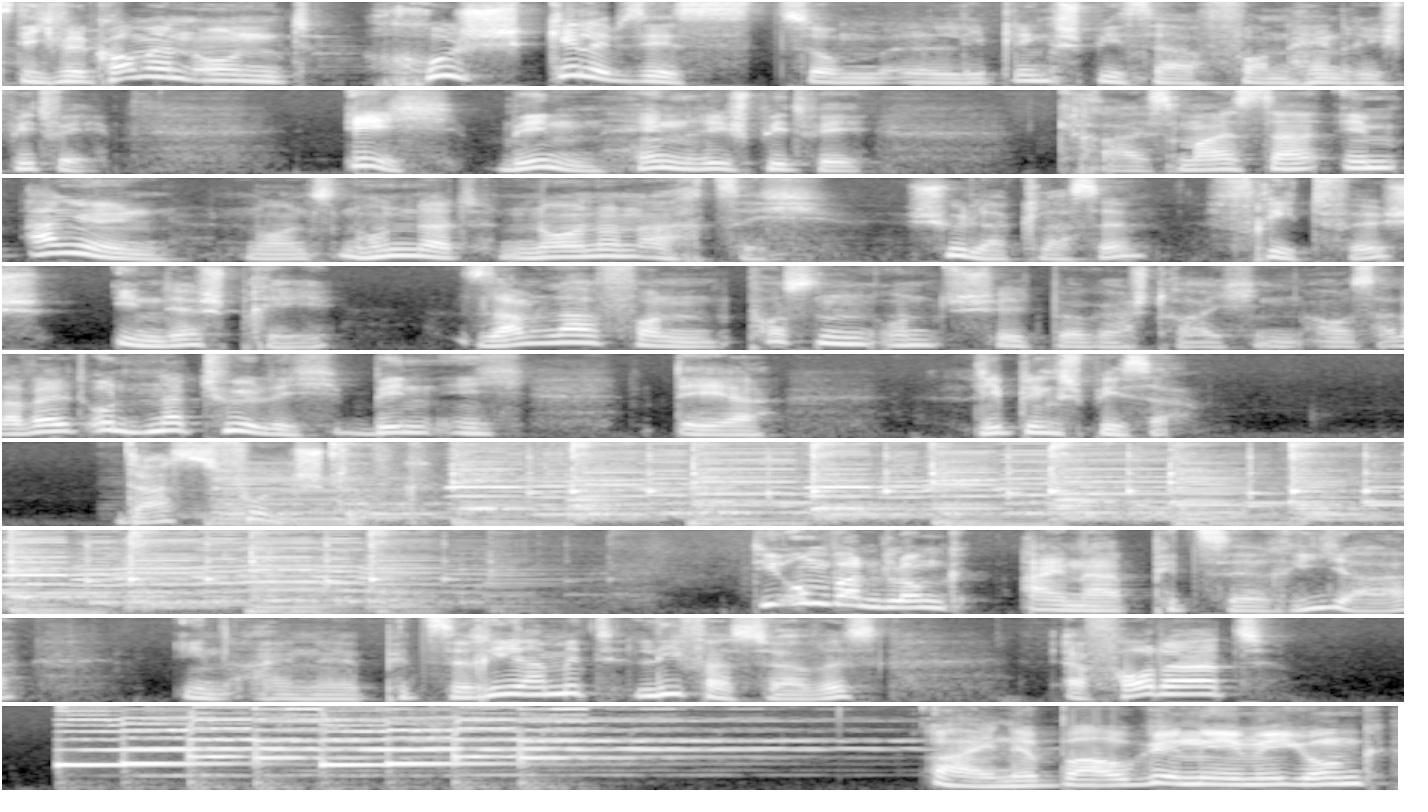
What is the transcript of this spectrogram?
Herzlich willkommen und Chusch Kelebsis zum Lieblingsspießer von Henry Spiedweh. Ich bin Henry Spiedweh, Kreismeister im Angeln 1989, Schülerklasse Friedfisch in der Spree, Sammler von Possen und Schildbürgerstreichen aus aller Welt und natürlich bin ich der Lieblingsspießer. Das Fundstück. Die Umwandlung einer Pizzeria in eine Pizzeria mit Lieferservice erfordert eine Baugenehmigung.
